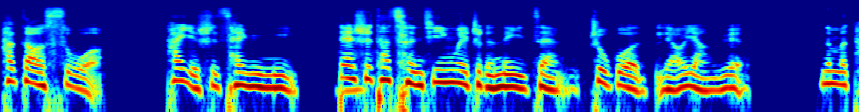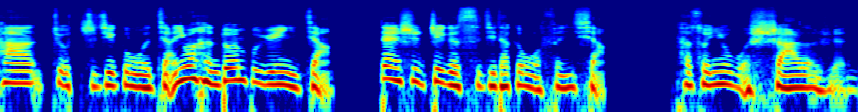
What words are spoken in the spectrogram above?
他告诉我，他也是参与内，但是他曾经因为这个内战住过疗养院。那么他就直接跟我讲，因为很多人不愿意讲，但是这个司机他跟我分享，他说：“因为我杀了人。”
